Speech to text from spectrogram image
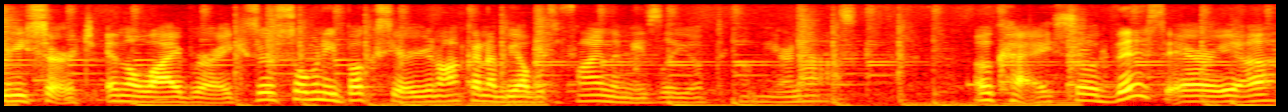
research in the library because there's so many books here, you're not gonna be able to find them easily. You have to come here and ask. Okay, so this area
